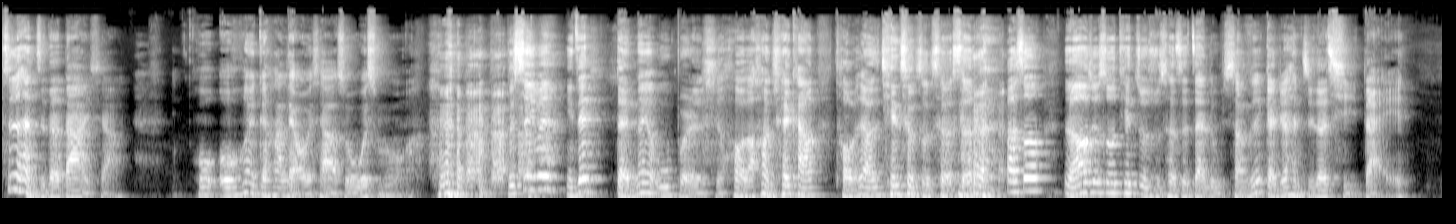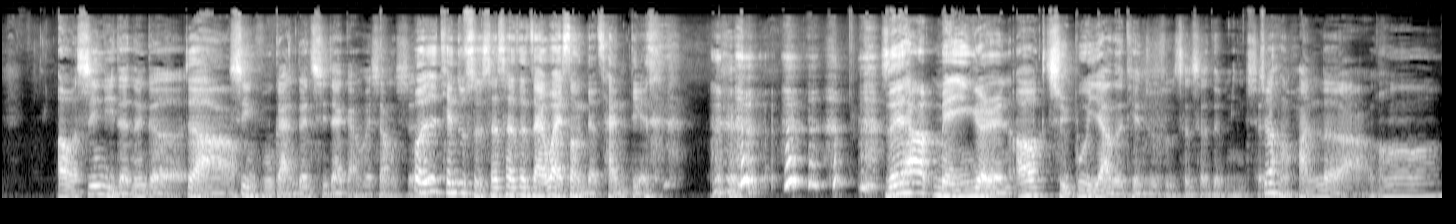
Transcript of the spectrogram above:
是不是很值得搭一下？我我会跟他聊一下，说为什么？不是因为你在等那个 Uber 的时候，然后你就会看到头像是天竺鼠车车，他说，然后就说天竺鼠车车在路上，就感觉很值得期待。哦，心里的那个对啊，幸福感跟期待感会上升，或者是天竺鼠车车正在外送你的餐点。所以他每一个人哦取不一样的天竺鼠车车的名称，就很欢乐啊，哦，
